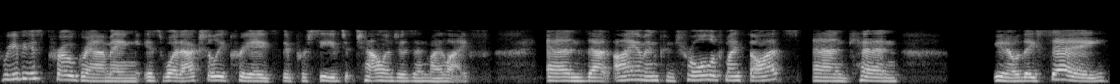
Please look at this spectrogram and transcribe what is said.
previous programming is what actually creates the perceived challenges in my life and that I am in control of my thoughts and can you know they say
